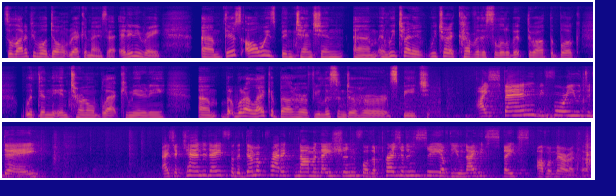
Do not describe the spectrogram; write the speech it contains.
So a lot of people don't recognize that. At any rate, um, there's always been tension, um, and we try to we try to cover this a little bit throughout the book within the internal Black community. Um, but what I like about her, if you listen to her speech, I stand before you today as a candidate for the Democratic nomination for the presidency of the United States of America.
